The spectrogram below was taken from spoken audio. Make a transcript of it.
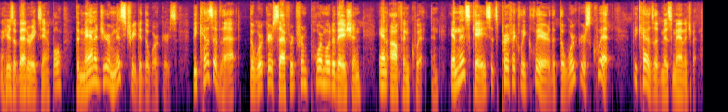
Now, here's a better example. The manager mistreated the workers. Because of that, the workers suffered from poor motivation and often quit. And in this case, it's perfectly clear that the workers quit because of mismanagement.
